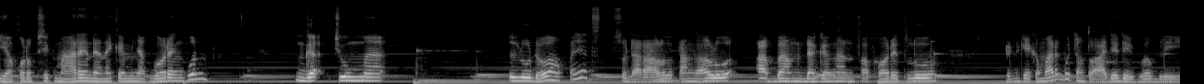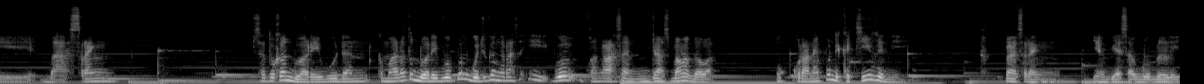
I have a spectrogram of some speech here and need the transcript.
ya korupsi kemarin dan naiknya minyak goreng pun nggak cuma lu doang apa ya saudara lu tetangga lu abang dagangan favorit lu. Dan kayak kemarin gue contoh aja deh gue beli basreng. Satu kan 2000 dan kemarin tuh 2000 pun gue juga ngerasa ih gue bukan ngerasain jelas banget bahwa ukurannya pun dikecilin nih. Basreng yang biasa gue beli.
